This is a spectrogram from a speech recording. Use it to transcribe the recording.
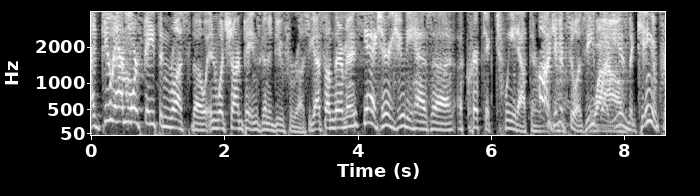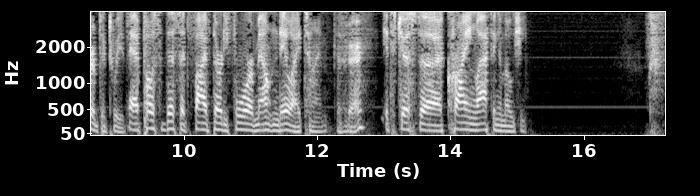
I do have more faith in Russ, though, in what Sean Payton's going to do for Russ. You got something there, Mase? Yeah, Jerry Jeudy has a, a cryptic tweet out there. Oh, Right give now. it to us. He, Wow. he is the king of cryptic tweets. I posted this at 5:34 Mountain Daylight Time. Okay. It's just a crying, laughing emoji.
